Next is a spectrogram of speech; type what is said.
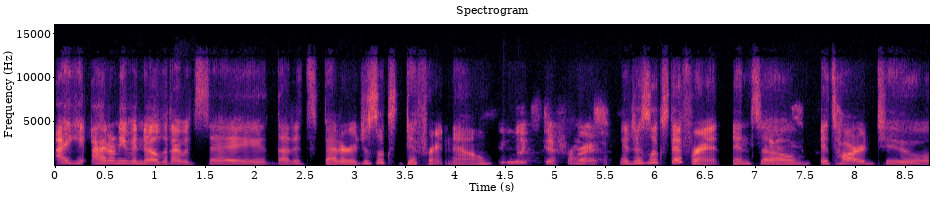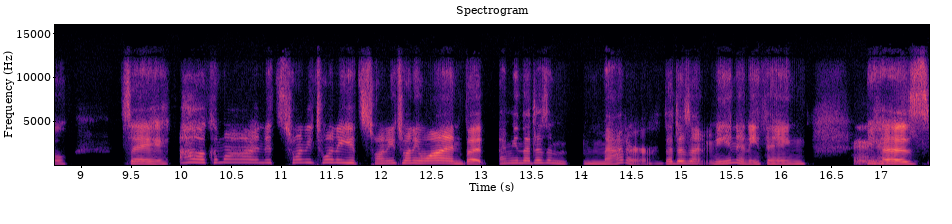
I I don't even know that I would say that it's better. It just looks different now. it looks different. Right. It just looks different, and so Yes. it's hard to say, "Oh, come on, it's 2020, it's 2021." But I mean, that doesn't matter. That doesn't mean anything Mm-mm. because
